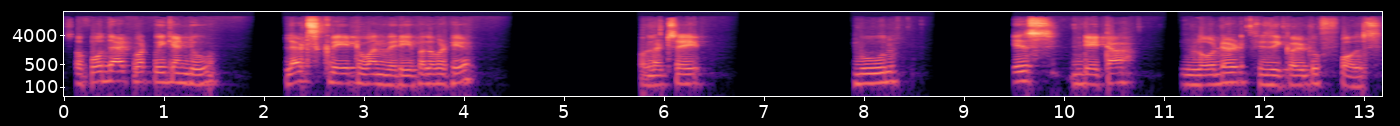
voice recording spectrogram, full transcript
So for that what we can do let's create one variable over here. So let's say bool is data loaded is equal to false.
